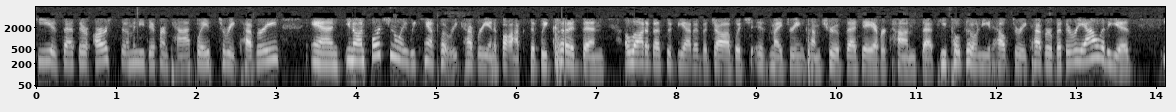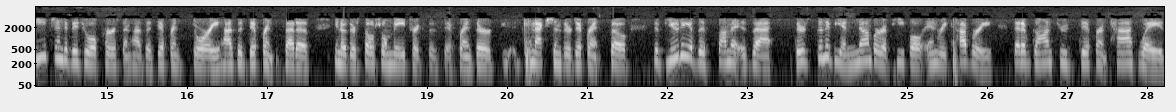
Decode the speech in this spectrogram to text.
key is that there are so many different pathways to recovery and, you know, unfortunately, we can't put recovery in a box. If we could, then a lot of us would be out of a job, which is my dream come true if that day ever comes that people don't need help to recover. But the reality is each individual person has a different story, has a different set of, you know, their social matrix is different, their connections are different. So the beauty of this summit is that there's going to be a number of people in recovery that have gone through different pathways.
